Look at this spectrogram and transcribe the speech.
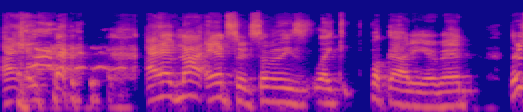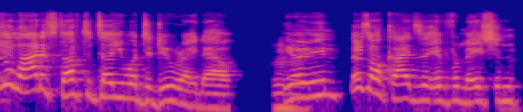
I I have not answered some of these. Like, fuck out of here, man. There's a lot of stuff to tell you what to do right now. You know what I mm-hmm. mean? There's all kinds of information.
